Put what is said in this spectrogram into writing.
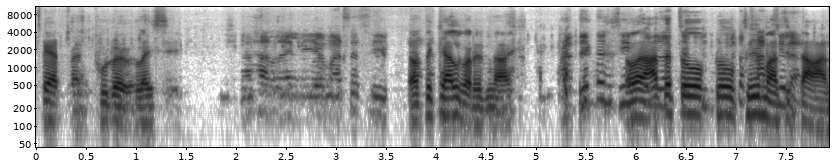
পেট আপনি খেয়াল করেন না। দেখতেছি আমার হাতে তো তো ফ্রি মাছি টান।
